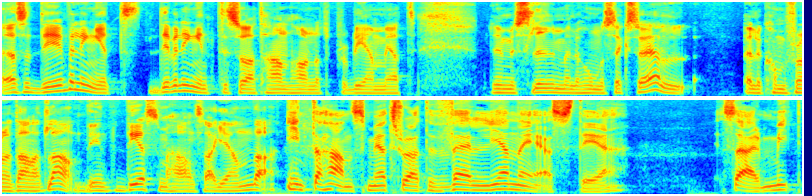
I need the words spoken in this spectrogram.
alltså det, är väl inget, det är väl inte så att han har något problem med att du är muslim eller homosexuell eller kommer från ett annat land. Det är inte det som är hans agenda. Inte hans, men jag tror att väljarna i SD, så här, mitt,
